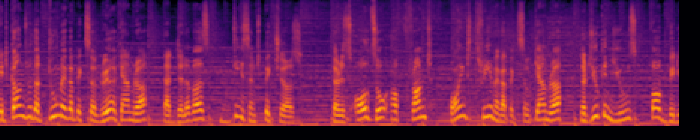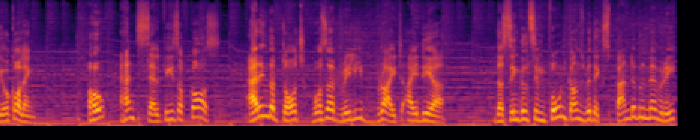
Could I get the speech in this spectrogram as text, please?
It comes with a 2 megapixel rear camera that delivers decent pictures. There is also a front 0.3 megapixel camera that you can use for video calling. Oh, and selfies of course. Adding the torch was a really bright idea. The single SIM phone comes with expandable memory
